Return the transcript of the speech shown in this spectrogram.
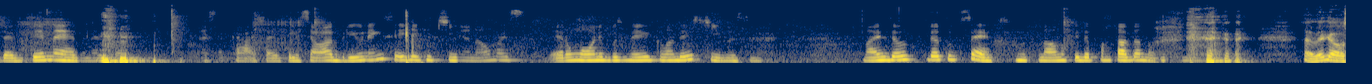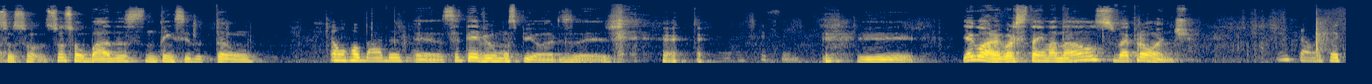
deve ter merda nessa, nessa caixa. Aí o policial abriu, nem sei o que, que tinha, não, mas era um ônibus meio clandestino, assim. Mas deu, deu tudo certo. No final não fui deportada, não. é legal, suas, suas roubadas não têm sido tão. Tão roubadas, não. É, você teve umas piores, é. é acho que sim. E, e agora? Agora você está em Manaus, vai para onde? Então, eu tô aqui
